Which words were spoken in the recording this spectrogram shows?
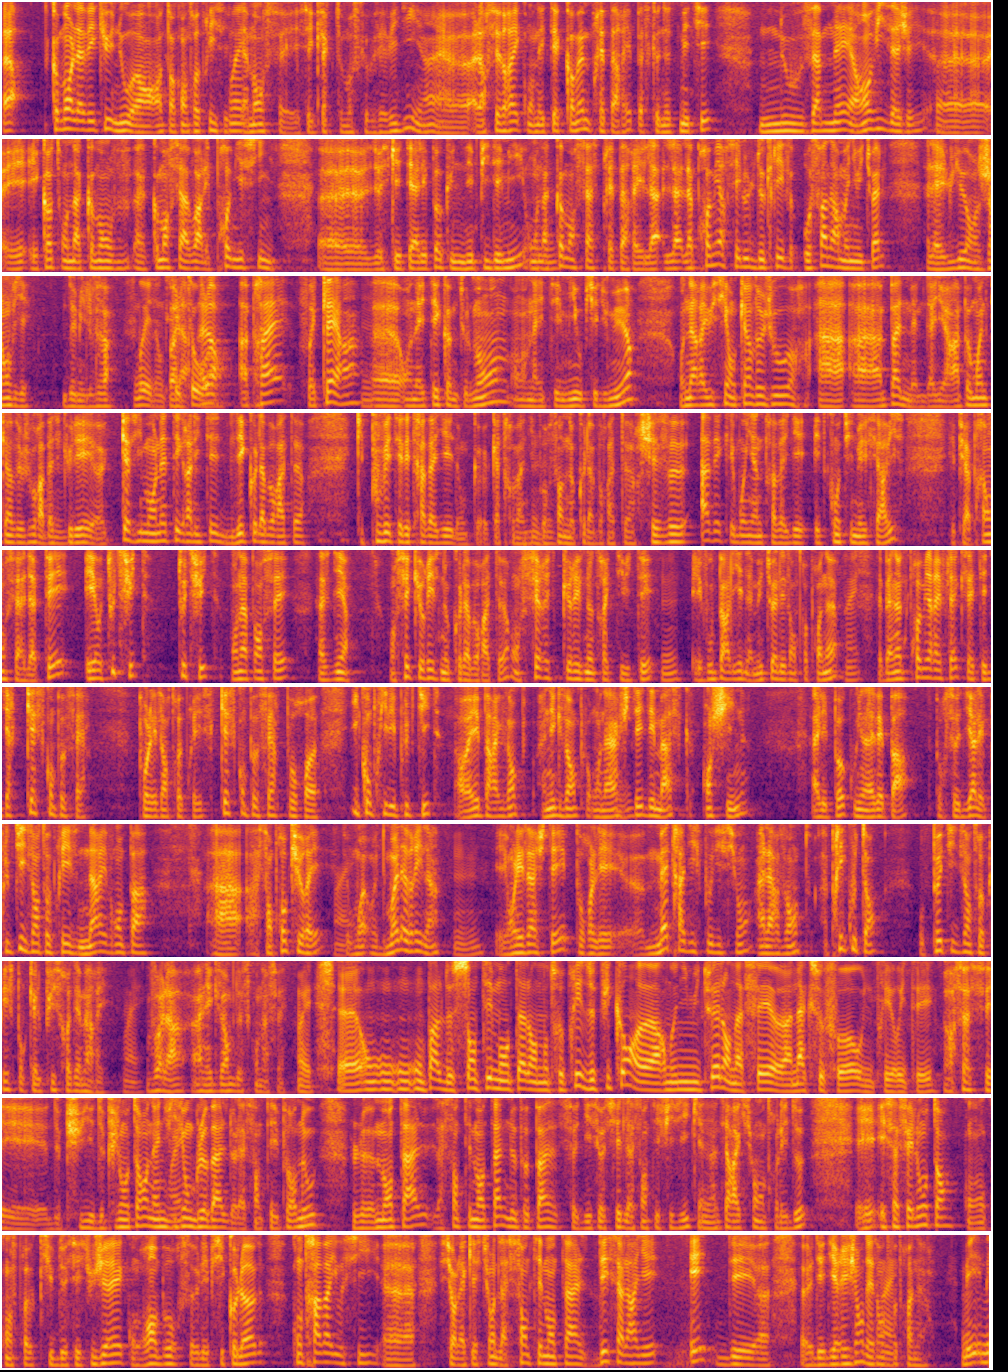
Alors, Comment on l'a vécu, nous, en, tant qu'entreprise Évidemment, c'est exactement ce que vous avez dit. Hein. Euh, alors, c'est vrai qu'on était quand même préparé parce que notre métier nous amenait à envisager. Euh, et, quand on a commencé à avoir les premiers signes euh, de ce qui était à l'époque une épidémie, on a commencé à se préparer. La, la première cellule de crise au sein d'Harmonie Mutuelle, elle a eu lieu en janvier. 2020. Oui, donc c'est tôt. Alors, hein. après, il faut être clair, hein, mm. euh, on a été comme tout le monde, on a été mis au pied du mur. On a réussi en 15 jours, à, un pas de même d'ailleurs, un peu moins de 15 jours, à basculer mm. euh, quasiment l'intégralité des collaborateurs qui pouvaient télétravailler, donc 90% euh, mm-hmm. de nos collaborateurs chez eux, avec les moyens de travailler et de continuer le service. Et puis après, on s'est adapté. Et tout de suite, tout de suite, on a pensé à se dire, on sécurise nos collaborateurs, on sécurise notre activité. Mmh. Et vous parliez de la mutuelle des entrepreneurs. Et eh bien, notre premier réflexe a été de dire qu'est-ce qu'on peut faire pour les entreprises? Qu'est-ce qu'on peut faire pour, euh, y compris les plus petites? Alors, vous voyez, par exemple, un exemple, on a mmh. acheté des masques en Chine à l'époque où il n'y en avait pas, pour se dire les plus petites entreprises n'arriveront pas à, s'en procurer, au mois, mois d'avril, hein. mmh. et on les a achetés pour les euh, mettre à disposition à la revente à prix coûtant aux petites entreprises pour qu'elles puissent redémarrer. Voilà un exemple de ce qu'on a fait. Euh, on, parle de santé mentale en entreprise. Depuis quand euh, Harmonie Mutuelle en a fait euh, un axe fort ou une priorité? Alors ça, c'est depuis, depuis longtemps, on a une vision globale de la santé. Pour nous, le mental, la santé mentale ne peut pas se dissocier de la santé physique. Il y a une interaction entre les deux. Et, ça fait longtemps qu'on se préoccupe de ces sujets, qu'on rembourse les psychologues, qu'on travaille aussi sur la question de la santé mentale des salariés et des, des dirigeants des entrepreneurs. Mais,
